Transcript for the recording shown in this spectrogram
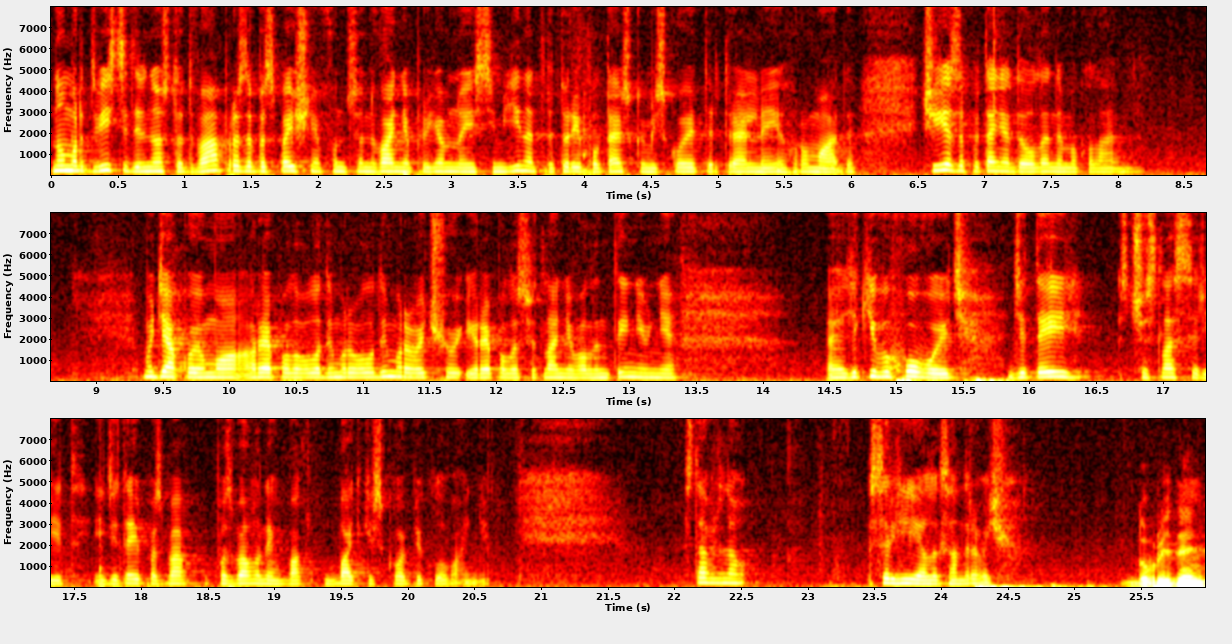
номер 292 про забезпечення функціонування прийомної сім'ї на території Полтавської міської територіальної громади. Чи є запитання до Олени Миколаївни? Ми дякуємо Реполу Володимиру Володимировичу і Реполу Світлані Валентинівні, е, які виховують дітей з числа сиріт і дітей, позбавлених батьківського піклування. Ставлю на Сергій Олександрович. Добрий день.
